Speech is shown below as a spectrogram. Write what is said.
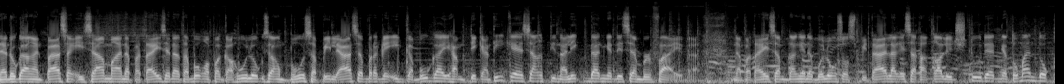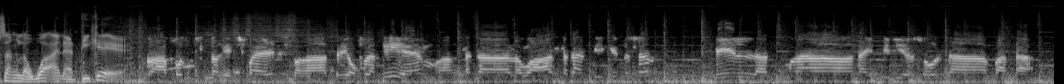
Nadugangan pa sang isang mga napatay sa natabong nga pagkahulog sa bus sa pila sa Barangay Igkabugay, Hamtik Antique sang tinalikdan nga December 5. Napatay samtang nabulong sa ospital ang isa ka college student nga tumandok sang Lawaan Antique. kahapon nag-expired mga 3 o'clock a.m. ang taga-lawaan, taga-antikin na sir, Bill at mga 19 years old na bata.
